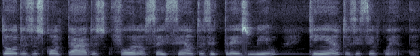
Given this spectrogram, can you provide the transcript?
todos os contados foram seiscentos e três mil quinhentos e cinquenta.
